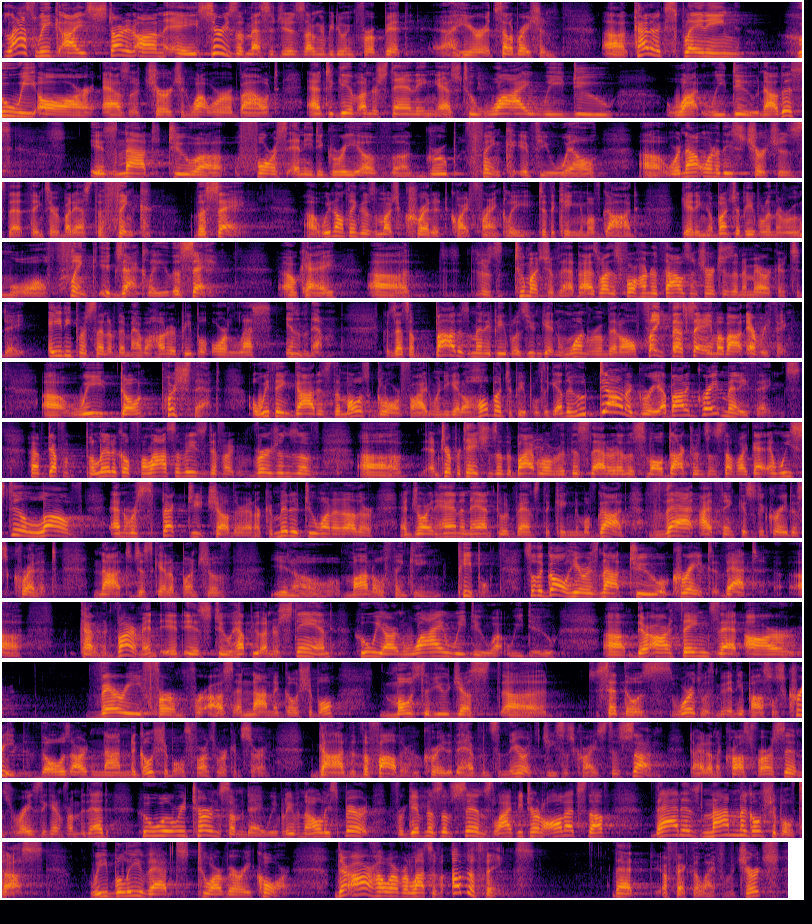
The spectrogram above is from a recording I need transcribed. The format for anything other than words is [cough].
last week I started on a series of messages I'm going to be doing for a bit uh, here at Celebration, uh, kind of explaining who we are as a church and what we're about, and to give understanding as to why we do what we do. Now, this is not to uh, force any degree of uh, group think, if you will. Uh, we're not one of these churches that thinks everybody has to think the same. Uh, we don't think there's much credit, quite frankly, to the kingdom of God getting a bunch of people in the room who all think exactly the same. Okay? Uh, there's too much of that. That's why there's 400,000 churches in America today. 80% of them have 100 people or less in them, because that's about as many people as you can get in one room that all think the same about everything. Uh, we don't push that. We think God is the most glorified when you get a whole bunch of people together who don't agree about a great many things, who have different political philosophies, different versions of uh, interpretations of the Bible over this, that, or other small doctrines and stuff like that. And we still love and respect each other and are committed to one another and join hand in hand to advance the kingdom of God. That, I think, is the greatest credit, not to just get a bunch of you know, mono thinking people. So the goal here is not to create that uh, kind of environment. It is to help you understand who we are and why we do what we do. Uh, there are things that are very firm for us and non negotiable. Most of you just uh, said those words with me in the Apostles' Creed. Those are non negotiable as far as we're concerned. God the Father, who created the heavens and the earth, Jesus Christ, his Son, died on the cross for our sins, raised again from the dead, who will return someday. We believe in the Holy Spirit, forgiveness of sins, life eternal, all that stuff. That is non negotiable to us. We believe that to our very core. There are, however, lots of other things that affect the life of a church,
